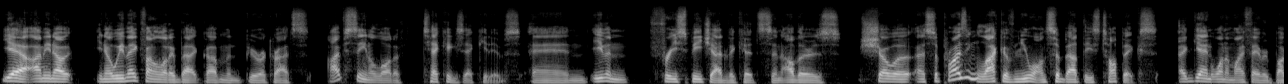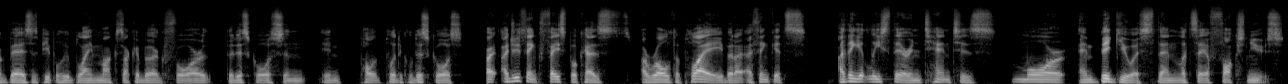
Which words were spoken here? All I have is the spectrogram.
Yeah, I mean, I, you know, we make fun a lot about government bureaucrats. I've seen a lot of tech executives and even free speech advocates and others show a, a surprising lack of nuance about these topics. Again, one of my favorite bugbears is people who blame Mark Zuckerberg for the discourse in, in pol- political discourse. I, I do think Facebook has a role to play, but I, I think it's, I think at least their intent is more ambiguous than, let's say, a Fox News.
